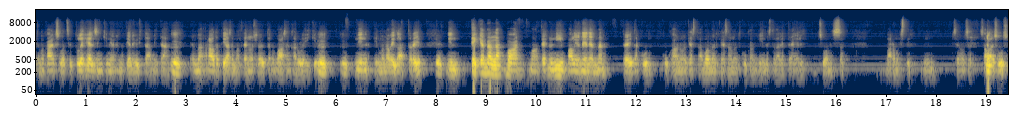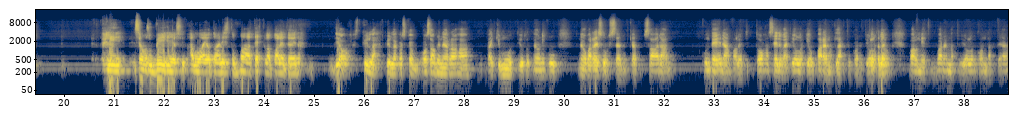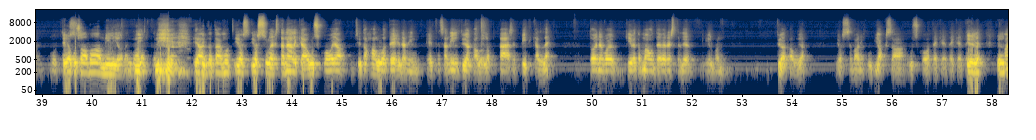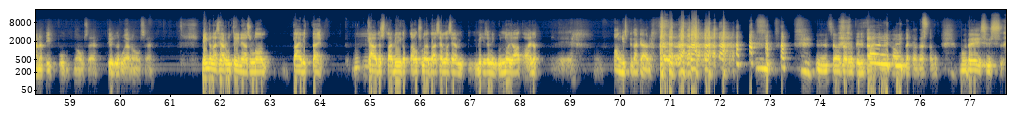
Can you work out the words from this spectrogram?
7-8 vuotta sitten tuli Helsinkiin, niin en mä tiedä yhtään mitään. Mm. En mä rautatieasemalta en olisi löytänyt Vaasan kadulle ikinä Mm. Mm. niin ilman navigaattoria, Kyllä. niin tekemällä vaan mä oon tehnyt niin paljon enemmän töitä kuin kukaan oikeastaan voi melkein sanoa, että kukaan kiinteistövälittäjä ei Suomessa varmasti, niin se on se salaisuus. Eli se on sun viihi, jos haluaa jotain, niin sitten on vaan tehtävä paljon töitä. Joo, kyllä, kyllä, koska osaaminen, raha, kaikki muut jutut, ne on, niinku, ne on vaan resursseja, mitkä saadaan, kun tehdään paljon. Onhan selvää, että jollakin on paremmat lähtökohdat, jollakin Totta on valmiit vanhemmat, jolla on kontakteja. Mutta Ja joku saa vaan miljoonan. Niin, niin. Ja, tota, mutta jos, jos sulle sitä nälkää uskoa ja sitä halua tehdä, niin että sä niillä työkaluilla pääse pitkälle. Toinen voi kivetä Mount Everestille ilman työkaluja, jos se vaan niin jaksaa, uskoo, tekee, tekee, tekee. Kyllä, kyllä. Aina tippuu, mutta nousee, tippuu ja nousee. Minkälaisia rutiineja sulla on päivittäin käytössä tai viikoittain? Onko sulla jotain sellaisia, mihin sä niin nojaat aina? Pankissa pitää käydä. se on se rutiini. Kauan tekoa tästä, mutta mut ei siis...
